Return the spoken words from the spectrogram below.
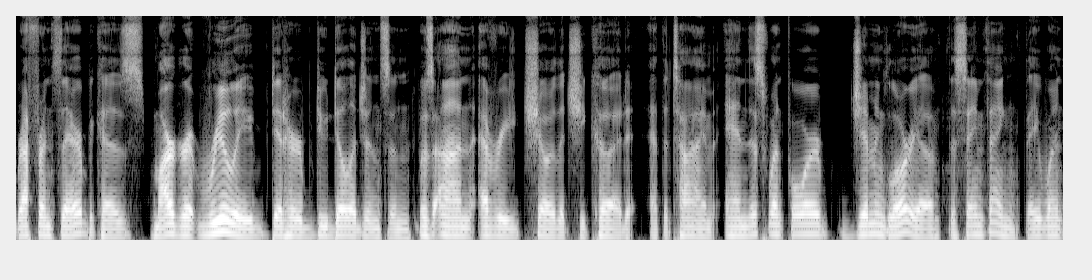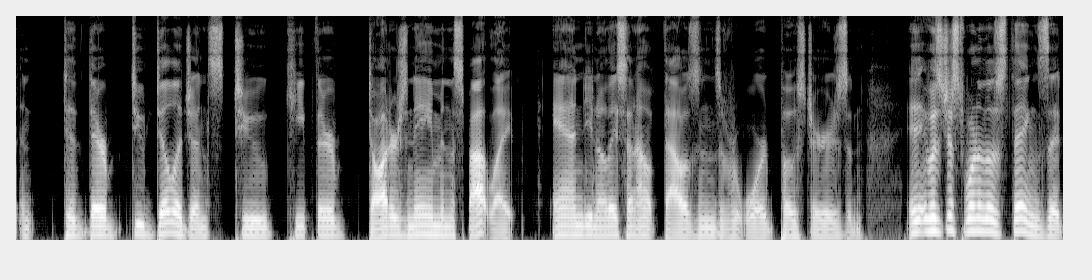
reference there because Margaret really did her due diligence and was on every show that she could at the time. And this went for Jim and Gloria, the same thing. They went and did their due diligence to keep their daughter's name in the spotlight. And, you know, they sent out thousands of reward posters and it was just one of those things that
